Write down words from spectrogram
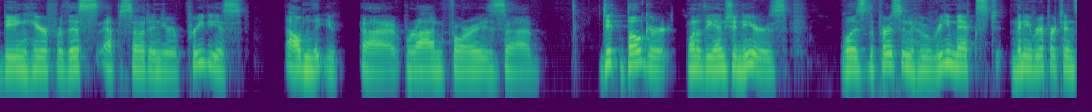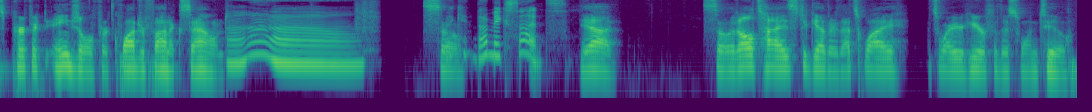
being here for this episode and your previous album that you uh, were on for is uh, Dick Bogert, one of the engineers, was the person who remixed Minnie Riperton's Perfect Angel for quadraphonic sound. Oh, So that, can- that makes sense. yeah, so it all ties together. That's why that's why you're here for this one too.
